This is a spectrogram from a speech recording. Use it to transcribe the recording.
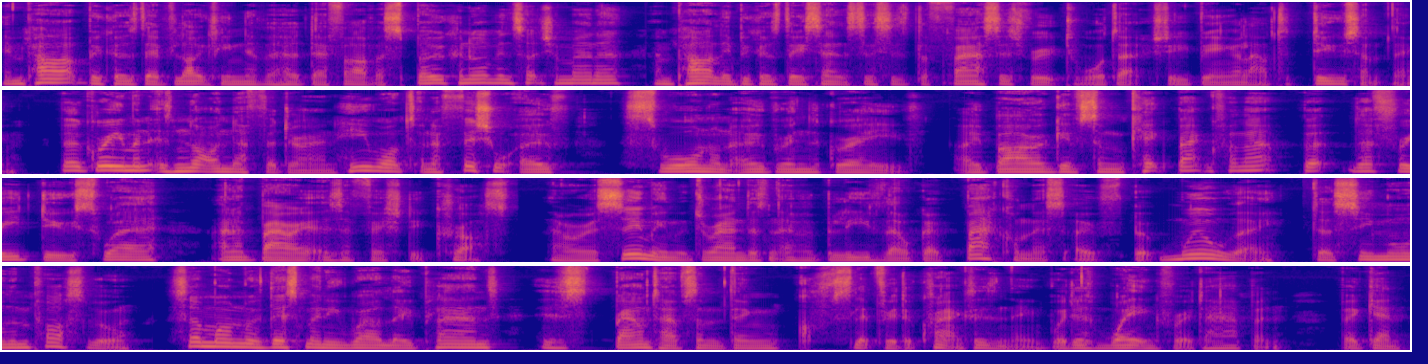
in part because they've likely never heard their father spoken of in such a manner, and partly because they sense this is the fastest route towards actually being allowed to do something. But agreement is not enough for Doran. He wants an official oath sworn on Oberyn's grave. Obara gives some kickback for that, but the three do swear, and a barrier is officially crossed. Now we're assuming that Doran doesn't ever believe they'll go back on this oath, but will they? Does seem more than possible. Someone with this many well laid plans is bound to have something slip through the cracks, isn't he? We're just waiting for it to happen. But again,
